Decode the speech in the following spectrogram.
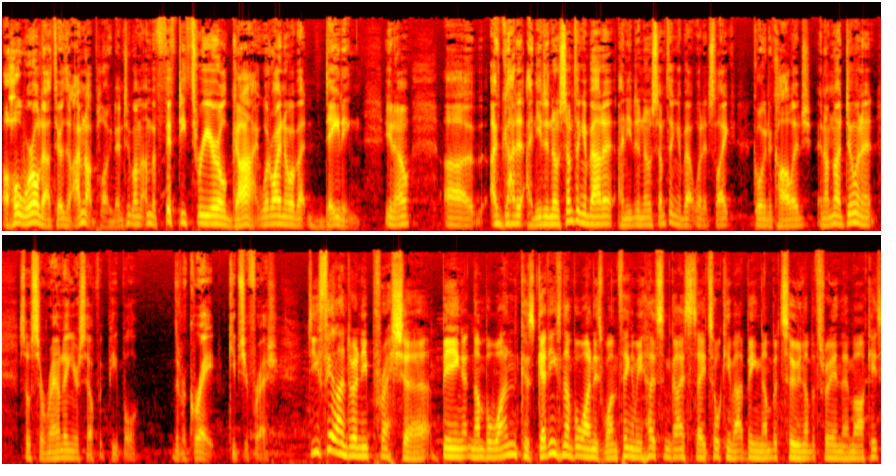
a whole world out there that I'm not plugged into. I'm, I'm a 53 year old guy. What do I know about dating? You know, uh, I've got it. I need to know something about it. I need to know something about what it's like going to college, and I'm not doing it. So surrounding yourself with people that are great keeps you fresh. Do you feel under any pressure being at number one? Because getting to number one is one thing, and we heard some guys today talking about being number two, number three in their markets,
